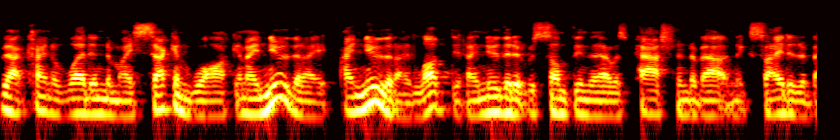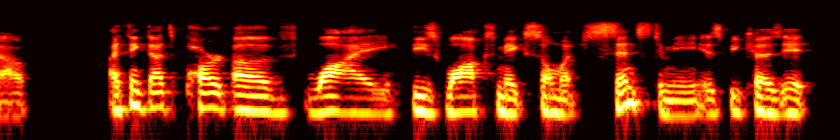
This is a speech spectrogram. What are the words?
that kind of led into my second walk. And i knew that i i knew that i loved it. I knew that it was something that i was passionate about and excited about. I think that's part of why these walks make so much sense to me is because it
